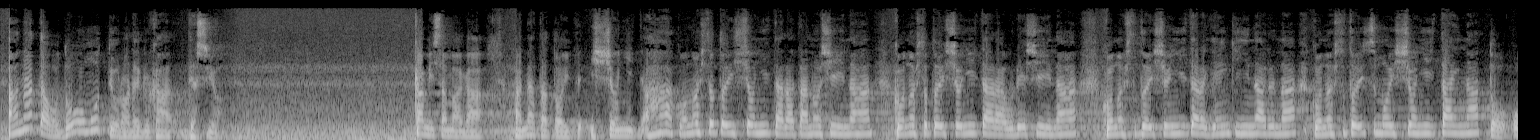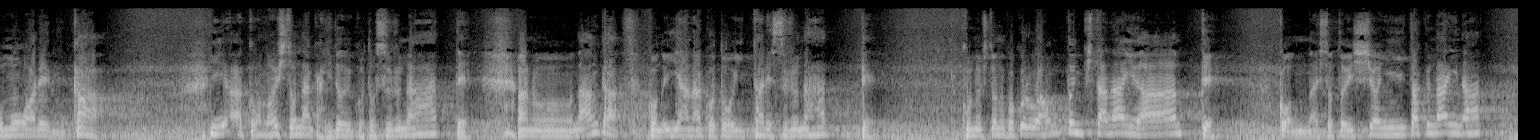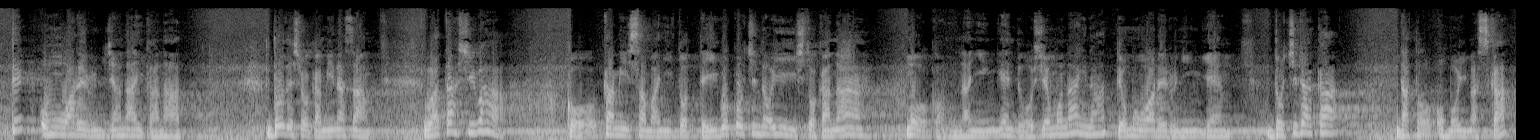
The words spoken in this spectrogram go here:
あなたをどう思っておられるかですよ。神様があなたと一緒にいてああこの人と一緒にいたら楽しいな。この人と一緒にいたら嬉しいな。この人と一緒にいたら元気になるな。この人といつも一緒にいたいなと思われるかいやこの人なんかひどいことするなってあのなんかこの嫌なことを言ったりするなってこの人の心は本当に汚いなってこんな人と一緒にいたくないなって思われるんじゃないかなってどうでしょうか皆さん。私はこう神様にとって居心地のいい人かな。もうこんな人間どうしようもないなって思われる人間。どちらかだと思いますか？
